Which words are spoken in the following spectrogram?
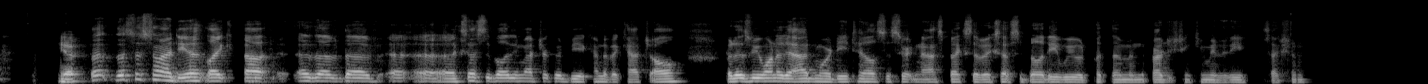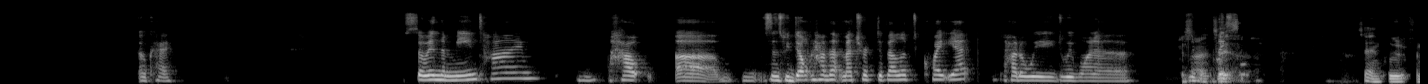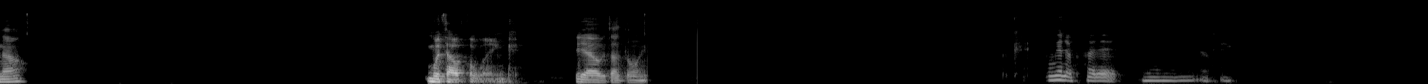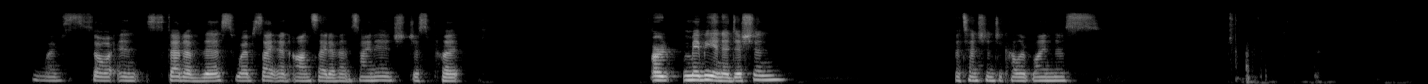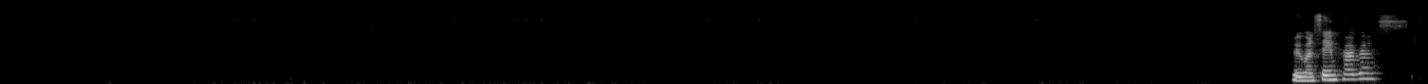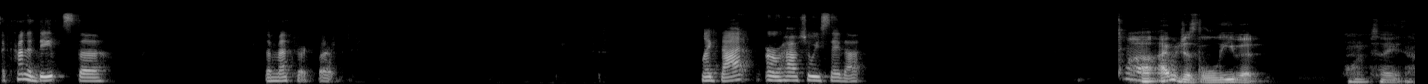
Yeah. that, that's just an idea. Like uh, uh, the the uh, uh, accessibility metric would be a kind of a catch-all. But as we wanted to add more details to certain aspects of accessibility, we would put them in the project and community section. Okay. So in the meantime, how, um, since we don't have that metric developed quite yet, how do we, do we want to? Just I'd say, say include it for now. without the link. Yeah, without the link. Okay, I'm gonna put it, mm, okay. Web, so instead of this website and on-site event signage, just put. Or maybe in addition. Attention to color blindness. We want to say in progress? It kind of dates the the metric, but Like that, or how should we say that? Uh, I would just leave it. Website.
